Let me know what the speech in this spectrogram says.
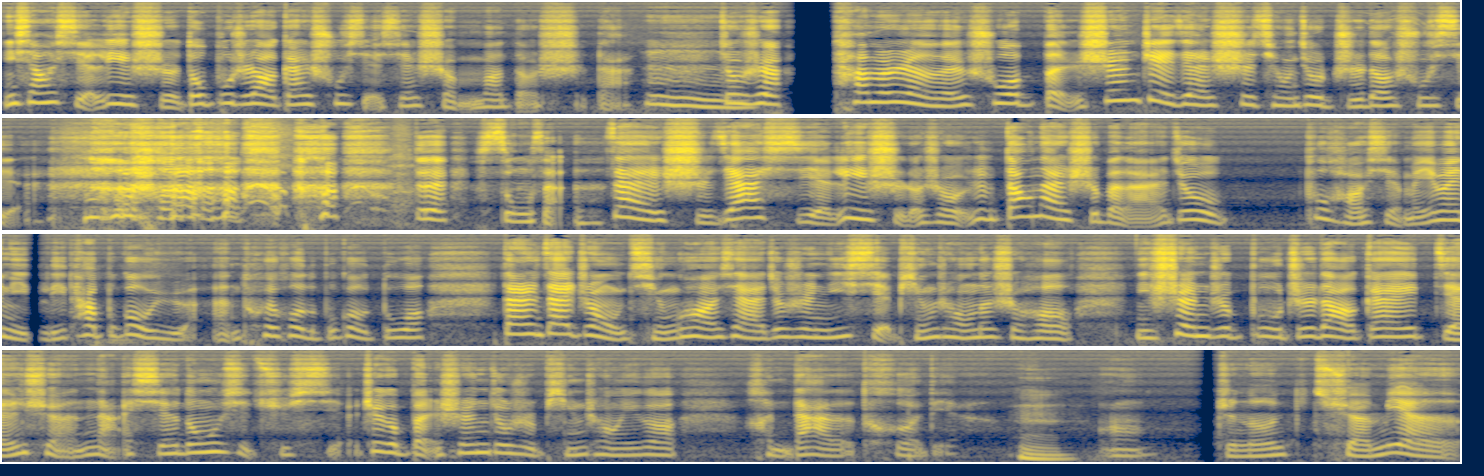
你想写历史都不知道该书写些什么的时代，嗯，就是他们认为说本身这件事情就值得书写。松散。在史家写历史的时候，因为当代史本来就不好写嘛，因为你离它不够远，退后的不够多。但是在这种情况下，就是你写平城的时候，你甚至不知道该拣选哪些东西去写，这个本身就是平城一个很大的特点。嗯嗯，只能全面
